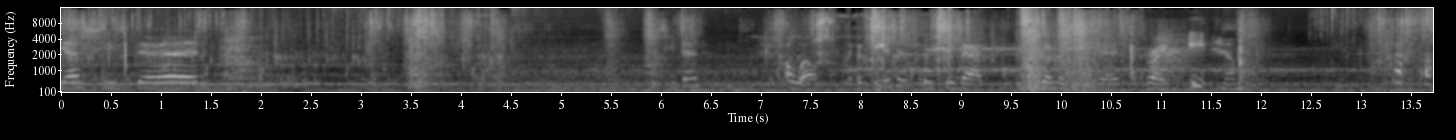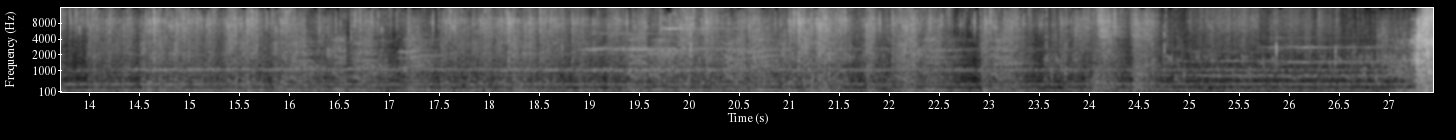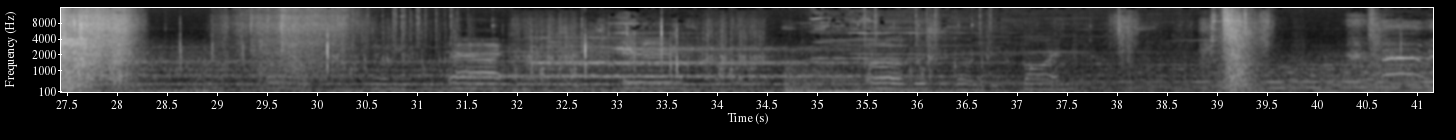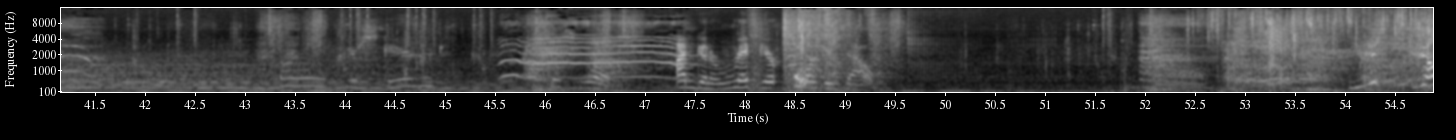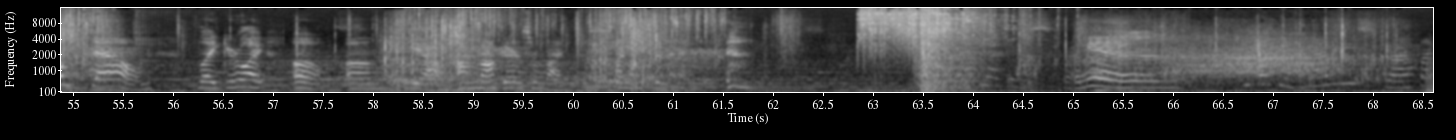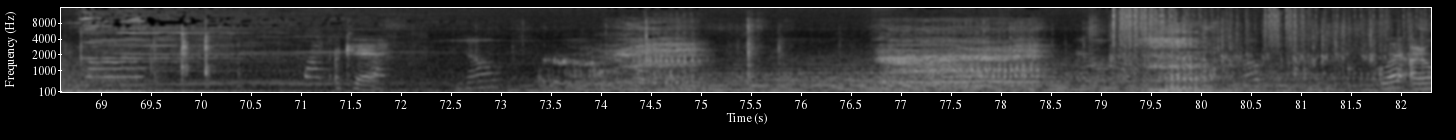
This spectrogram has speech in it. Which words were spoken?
Yes, he's dead. Is he dead? Oh well, if he isn't, then too bad. He's gonna be dead after I eat him. gonna rip your organs out. You just jumped down. Like you're like, oh, um, yeah, I'm not gonna survive this. I'm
